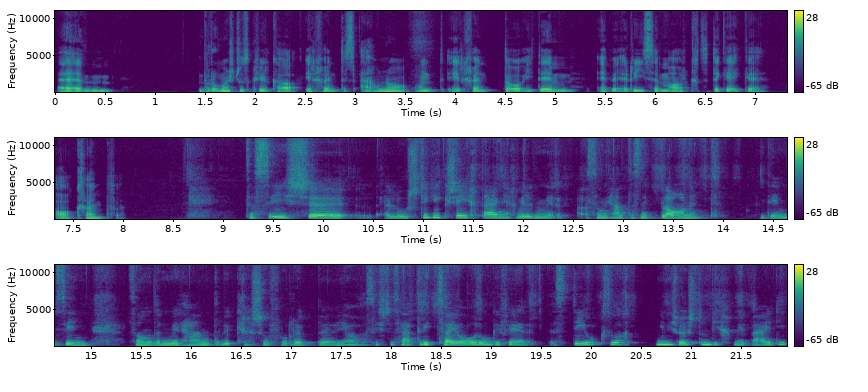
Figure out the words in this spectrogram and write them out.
Ähm, warum hast du das Gefühl gehabt, ihr könnt das auch noch und ihr könnt da in dem eben riesen Markt dagegen ankämpfen? Das ist äh, eine lustige Geschichte eigentlich, weil wir, also wir haben das nicht geplant in dem Sinn, sondern wir haben wirklich schon vor etwa, ja, was ist das, auch 13 Jahren ungefähr ein Deo gesucht, meine Schwester und ich, wir beide,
